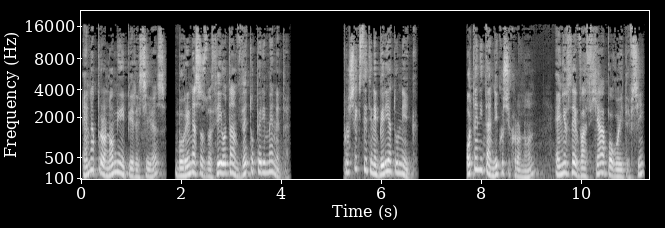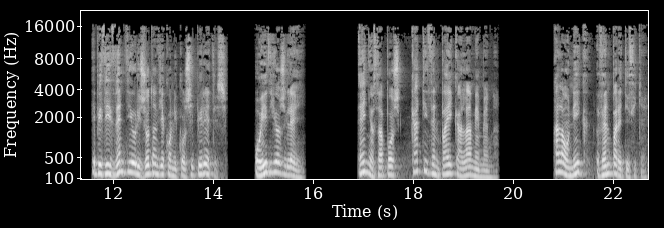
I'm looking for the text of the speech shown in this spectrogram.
ένα προνόμιο υπηρεσίας μπορεί να σας δοθεί όταν δεν το περιμένετε. Προσέξτε την εμπειρία του Νίκ. Όταν ήταν 20 χρονών, ένιωθε βαθιά απογοήτευση επειδή δεν διοριζόταν διακονικός υπηρέτης. Ο ίδιος λέει «Ένιωθα πως κάτι δεν πάει καλά με μένα». Αλλά ο Νίκ δεν παρετήθηκε.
